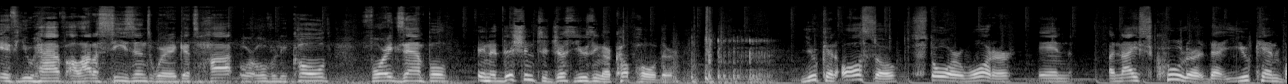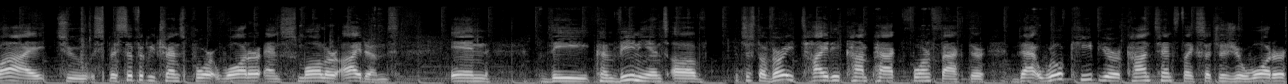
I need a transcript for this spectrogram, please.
if you have a lot of seasons where it gets hot or overly cold. For example, in addition to just using a cup holder, you can also store water in a nice cooler that you can buy to specifically transport water and smaller items in the convenience of just a very tidy compact form factor that will keep your contents like such as your water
